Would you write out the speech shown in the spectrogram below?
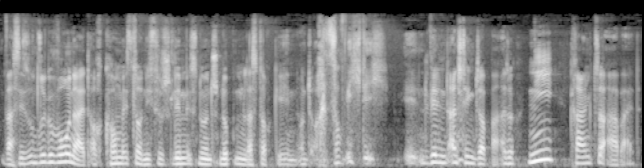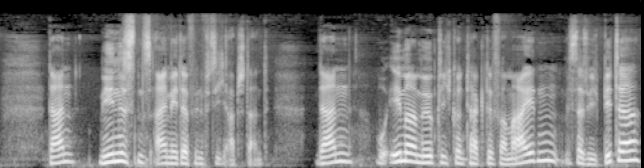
was ist unsere Gewohnheit? Auch komm, ist doch nicht so schlimm, ist nur ein Schnuppen, lass doch gehen. Und ach, so wichtig, ich will einen anständigen Job machen. Also nie krank zur Arbeit. Dann mindestens 1,50 Meter Abstand. Dann, wo immer möglich, Kontakte vermeiden. Ist natürlich bitter.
